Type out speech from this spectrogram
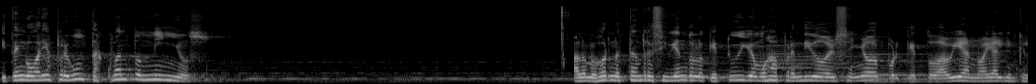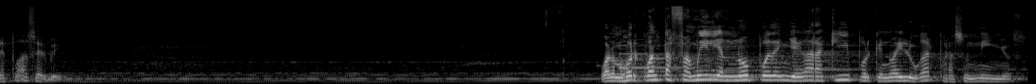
Y tengo varias preguntas. ¿Cuántos niños a lo mejor no están recibiendo lo que tú y yo hemos aprendido del Señor porque todavía no hay alguien que les pueda servir. O a lo mejor cuántas familias no pueden llegar aquí porque no hay lugar para sus niños.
